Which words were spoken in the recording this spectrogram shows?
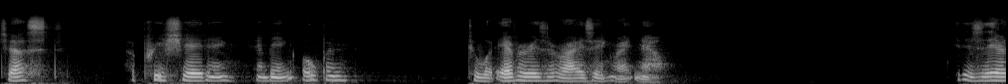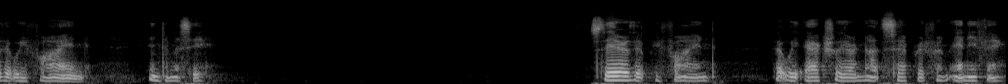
just appreciating and being open to whatever is arising right now. It is there that we find intimacy. It's there that we find that we actually are not separate from anything.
